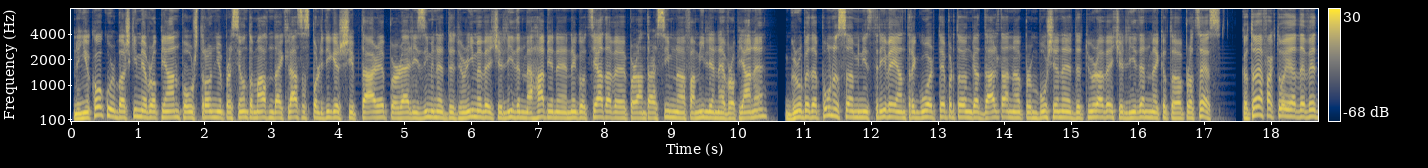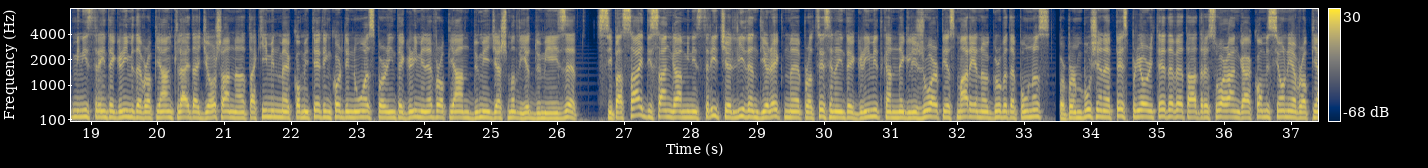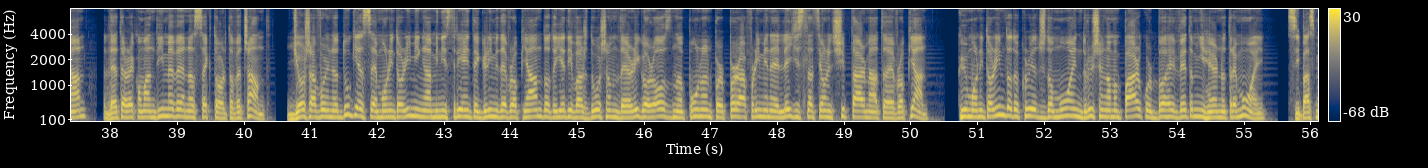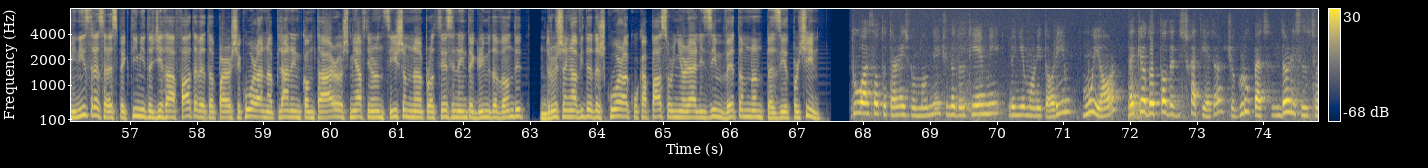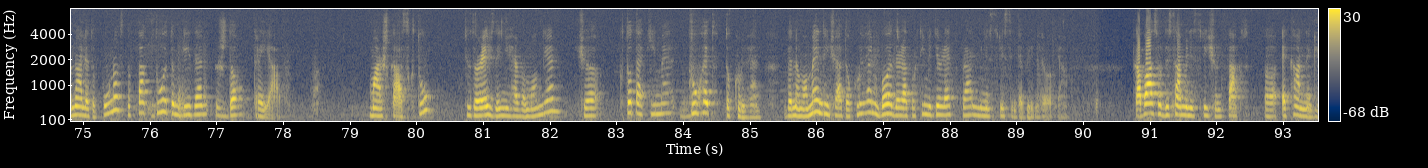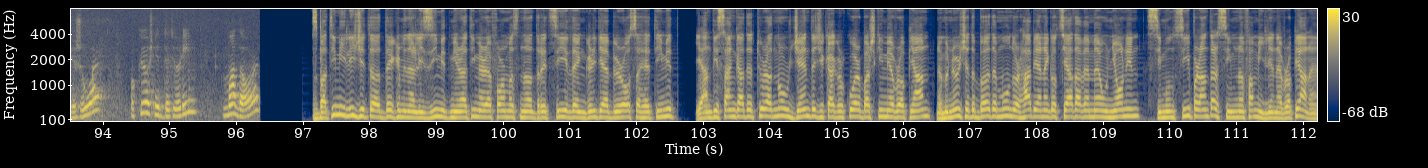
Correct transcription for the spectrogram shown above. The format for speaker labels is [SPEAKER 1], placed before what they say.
[SPEAKER 1] Në një kohë kur Bashkimi Evropian po ushtron një presion të madh ndaj klasës politike shqiptare për realizimin e detyrimeve që lidhen me hapjen e negociatave për anëtarësim në familjen evropiane, grupet e punës së ministrive janë treguar tepër të ngadalta në përmbushjen e detyrave që lidhen me këtë proces. Këtë e faktoi edhe vetë ministrja e Integrimit Evropian Klajda Gjosha në takimin me Komitetin Koordinues për Integrimin Evropian 2016-2020. Sipas saj, disa nga ministritë që lidhen direkt me procesin e integrimit kanë neglizhuar pjesëmarrjen në grupet e punës për përmbushjen e 5 prioriteteve të adresuara nga Komisioni Evropian dhe të rekomandimeve në sektorë të veçantë. Gjosha vuri në dukje se monitorimi nga Ministria e Integrimit Evropian do të jetë i vazhdueshëm dhe rigoroz në punën për përafrimin e legjislacionit shqiptar me atë evropian. Ky monitorim do të kryhet çdo muaj ndryshe nga më parë kur bëhej vetëm një herë në tre muaj. Sipas ministres, respektimi i të gjitha afateve të parashikuara në planin kombëtar është mjaft i rëndësishëm në procesin e integrimit të vendit, ndryshe nga vitet e shkuara ku ka pasur një realizim vetëm nën pesëdhjetë për qind.
[SPEAKER 2] Dua sot të tërheq vëmendjen që ne do të jemi në një monitorim mujor dhe kjo do të thotë dhe diçka tjetër, që grupet ndërinstitucionale të punës në fakt duhet të mblidhen çdo tre javë. Marr shkas këtu, t'ju tërheq dhe një herë vëmendjen që këto takime duhet të kryhen dhe në momentin që ato kryhen bëhet dhe raportimi direkt pranë Ministrisë së Integrimit Evropian. Ka pasur disa ministri që në fakt e kanë neglizhuar, por ky është një detyrim madhor.
[SPEAKER 1] Zbatimi i ligjit të dekriminalizimit, miratimi i reformës në drejtësi dhe ngritja e byrosë së hetimit janë disa nga detyrat më urgjente që ka kërkuar Bashkimi Evropian në mënyrë që të bëhet e mundur hapja e negociatave me Unionin si mundësi për anëtarësim në familjen evropiane.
